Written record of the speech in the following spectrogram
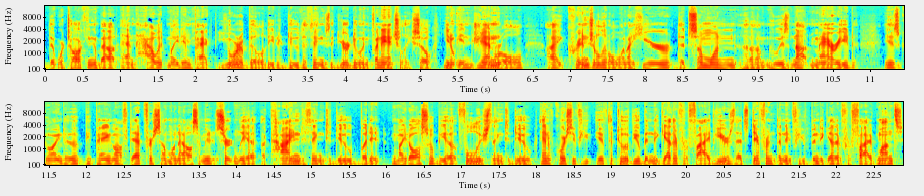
that we're talking about and how it might impact your ability to do the things that you're doing financially. So, you know, in general, I cringe a little when I hear that someone um, who is not married is going to be paying off debt for someone else. I mean, it's certainly a, a, kind thing to do, but it might also be a foolish thing to do. And of course, if you if the two of you have been together for five years, that's different than if you've been together for five months.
